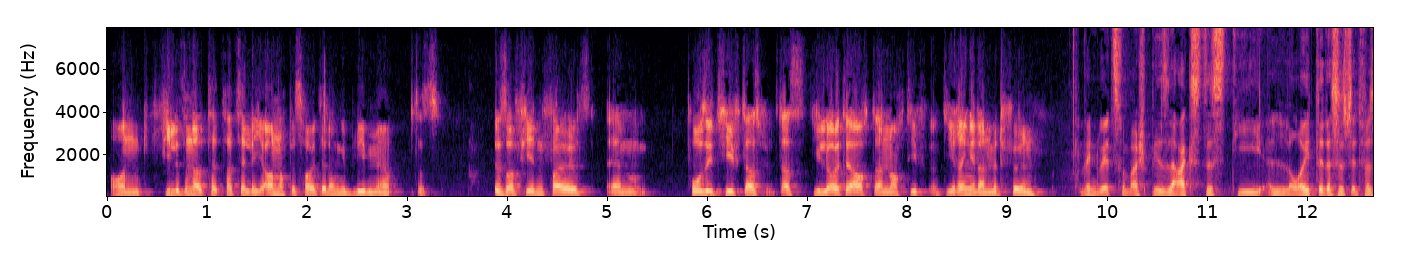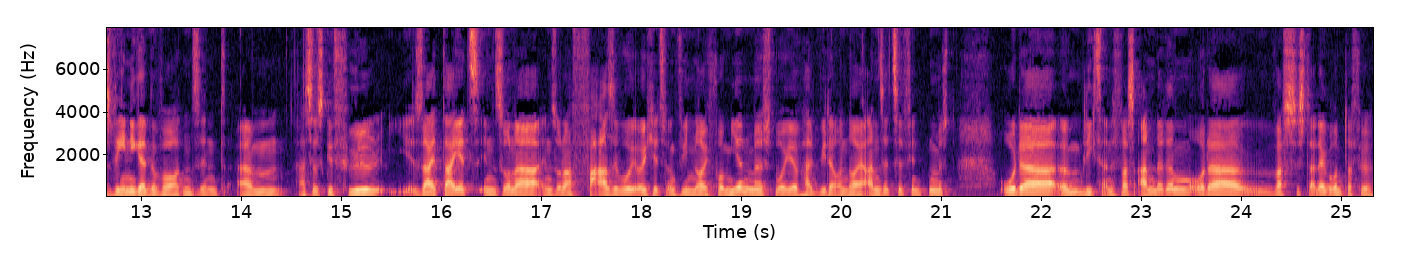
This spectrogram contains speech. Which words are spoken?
Und viele sind da tatsächlich auch noch bis heute dann geblieben, ja. Das ist auf jeden Fall ähm, positiv, dass, dass die Leute auch dann noch die, die Ränge dann mitfüllen. Wenn du jetzt zum Beispiel sagst, dass die Leute, dass es etwas weniger geworden sind, ähm, hast du das Gefühl, ihr seid da jetzt in so einer in so einer Phase, wo ihr euch jetzt irgendwie neu formieren müsst, wo ihr halt wieder neue Ansätze finden müsst? Oder ähm, liegt es an etwas anderem? Oder was ist da der Grund dafür,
